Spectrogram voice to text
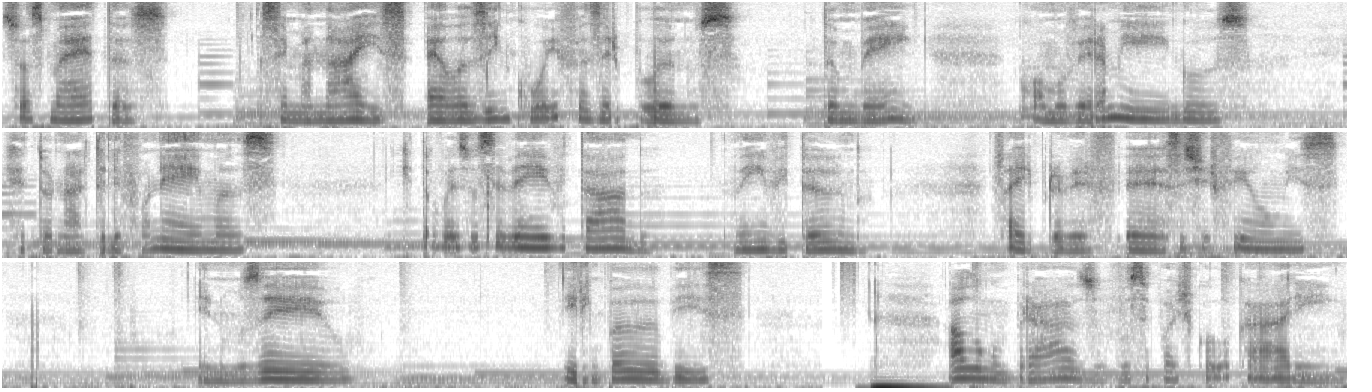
Suas metas semanais, elas incluem fazer planos também, como ver amigos, retornar telefonemas, que talvez você venha evitado, venha evitando, sair para ver, é, assistir filmes, ir no museu, ir em pubs. A longo prazo, você pode colocar em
